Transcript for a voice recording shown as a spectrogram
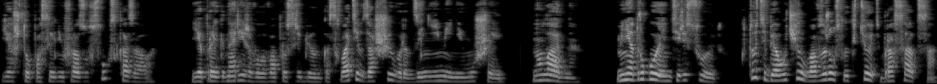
Я что, последнюю фразу вслух сказала? Я проигнорировала вопрос ребенка, схватив за шиворот за неимением ушей. Ну ладно. Меня другое интересует. Кто тебя учил во взрослых теть бросаться?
